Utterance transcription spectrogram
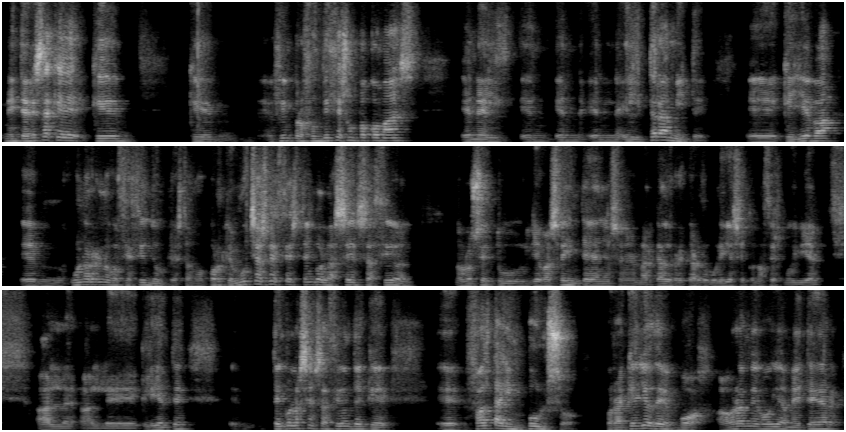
me interesa que, que, en fin, profundices un poco más en el, trámite eh, que lleva em, una renegociación de un préstamo, porque muchas veces tengo la sensación, no lo sé, tú llevas 20 años en el mercado, Ricardo Gulilla, se conoces muy bien al, eh, cliente, eh, tengo la sensación de que falta impulso por aquello de, Buah, ahora me voy a meter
